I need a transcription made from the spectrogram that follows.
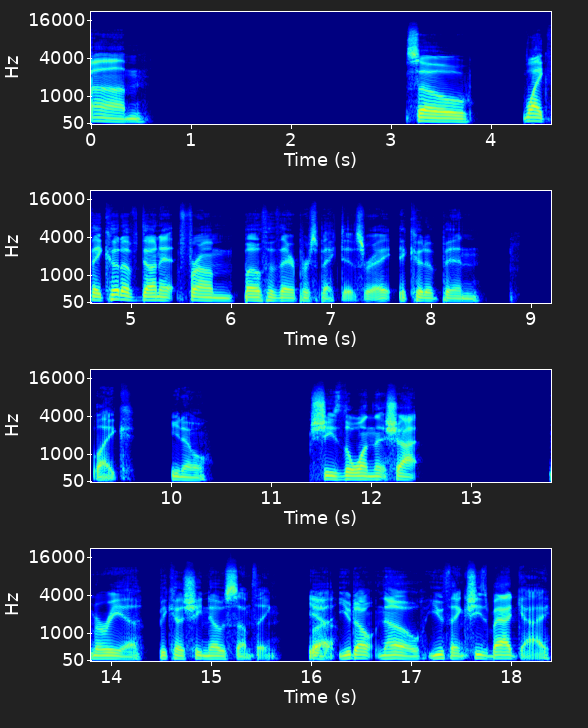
Um so like they could have done it from both of their perspectives, right? It could have been like, you know, she's the one that shot Maria because she knows something. Yeah. But you don't know. You think she's a bad guy.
